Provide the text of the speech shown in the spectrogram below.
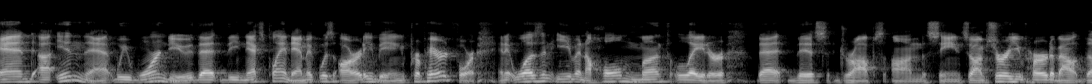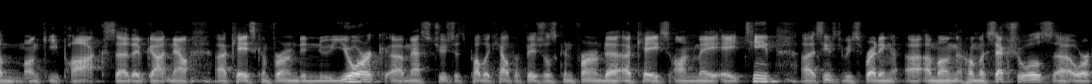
and uh, in that, we warned you that the next pandemic was already being prepared for. And it wasn't even a whole month later that this drops on the scene. So I'm sure you've heard about the monkeypox. Uh, they've got now a case confirmed in New York. Uh, Massachusetts public health officials confirmed a, a case on May 18th. Uh, it seems to be spreading uh, among homosexuals uh, or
